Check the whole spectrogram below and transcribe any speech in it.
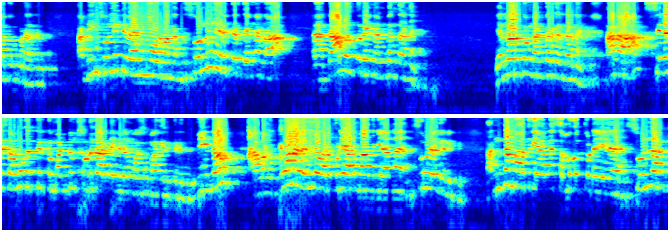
பார்க்க கூடாது அப்படின்னு சொல்லிட்டு வேகமா வருவாங்க. அந்த சொல்லுல இருக்கிறது என்னன்னா காவல்துறை நண்பன் தானே. எல்லோருக்கும் நண்பர்கள் தானே. ஆனா சில சமூகத்திற்கு மட்டும் சுடுகாட்டை விட மோசமாக இருக்கிறது. மீண்டும் அவங்க போன வெளில வர முடியாத மாதிரியான சூழல் இருக்கு. அந்த மாதிரியான சமூகத்துடைய சொல்லாக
